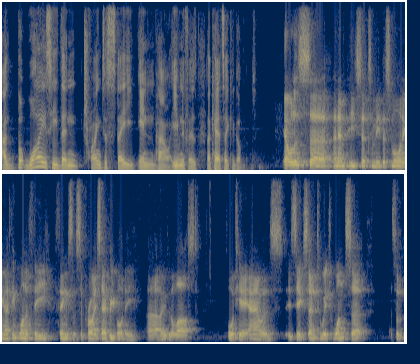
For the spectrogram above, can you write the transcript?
And, but why is he then trying to stay in power, even if there's a caretaker government? Yeah, well, as uh, an MP said to me this morning, I think one of the things that surprised everybody uh, over the last 48 hours is the extent to which once a, a sort of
